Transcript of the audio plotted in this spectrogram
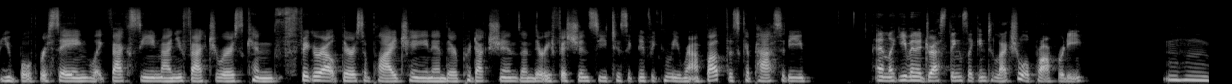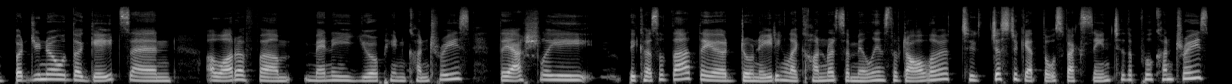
you both were saying, like vaccine manufacturers can figure out their supply chain and their productions and their efficiency to significantly ramp up this capacity, and like even address things like intellectual property. Mm-hmm. But you know, the Gates and a lot of um, many European countries, they actually because of that, they are donating like hundreds of millions of dollars to just to get those vaccines to the poor countries.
